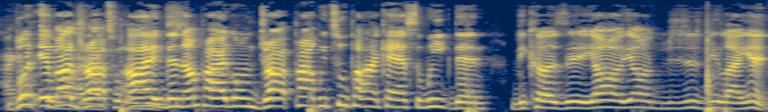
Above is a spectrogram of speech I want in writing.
I But if more- I got drop, two I then I'm probably gonna drop probably two podcasts a week then because uh, y'all y'all just be like, eh,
